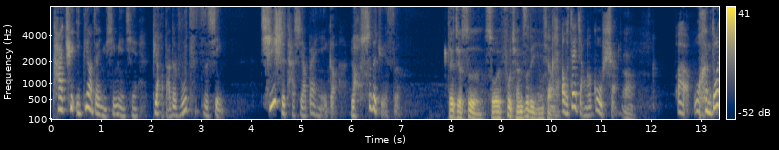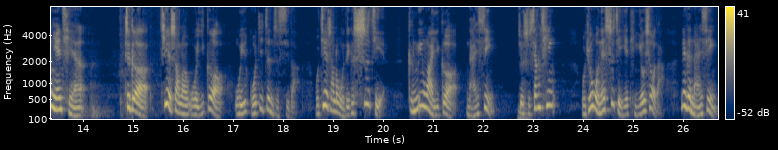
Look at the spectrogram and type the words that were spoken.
他却一定要在女性面前表达的如此自信？其实他是要扮演一个老师的角色。这就是所谓父权制的影响啊，我再讲个故事。啊。呃，我很多年前，这个介绍了我一个我一国际政治系的，我介绍了我的一个师姐跟另外一个男性就是相亲。我觉得我那师姐也挺优秀的，那个男性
